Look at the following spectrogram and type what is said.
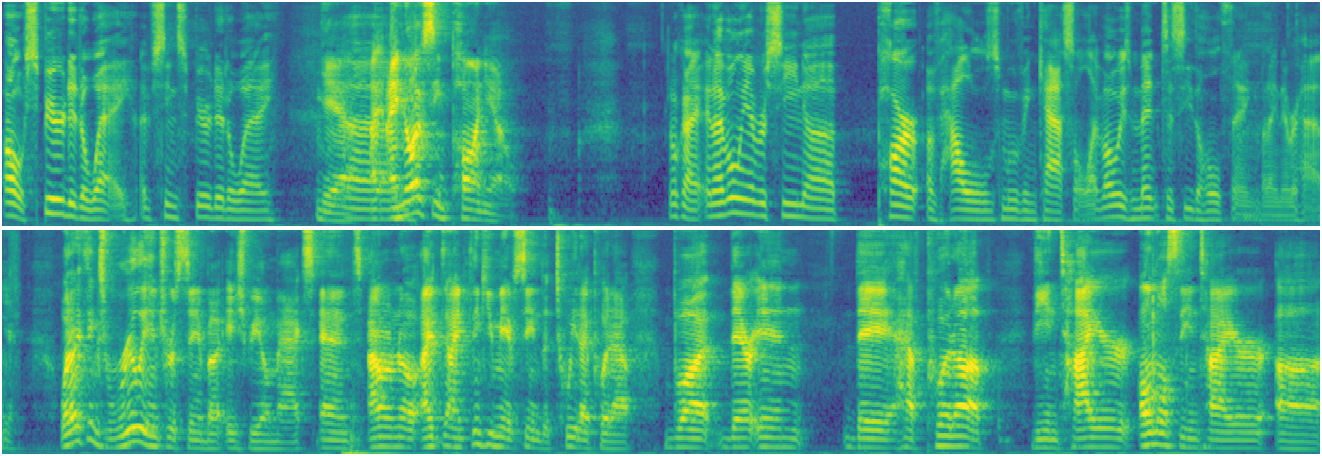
oh Spirited Away. I've seen Spirited Away. yeah. I, I Um, know I've seen Ponyo. Okay, and I've only ever seen a part of Howl's Moving Castle. I've always meant to see the whole thing, but I never have. Yeah. What I think is really interesting about HBO Max, and I don't know, I, I think you may have seen the tweet I put out, but they're in, they have put up the entire, almost the entire uh,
